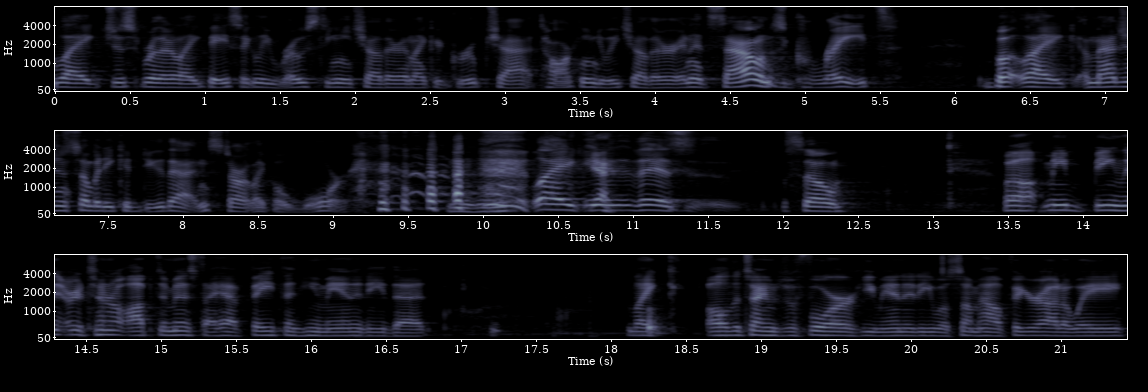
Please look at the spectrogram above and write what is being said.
like just where they're like basically roasting each other in like a group chat talking to each other and it sounds great but like imagine somebody could do that and start like a war mm-hmm. like Yeah. there's so Well, me being the eternal optimist, I have faith in humanity that, like all the times before, humanity will somehow figure out a way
